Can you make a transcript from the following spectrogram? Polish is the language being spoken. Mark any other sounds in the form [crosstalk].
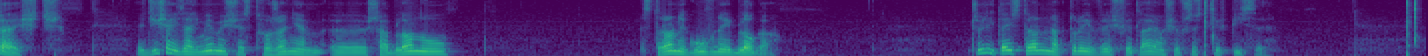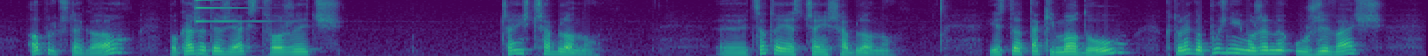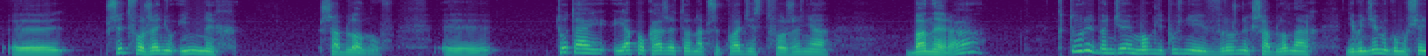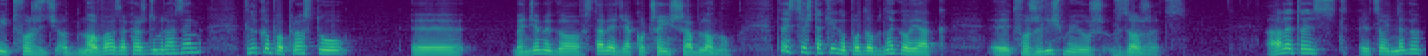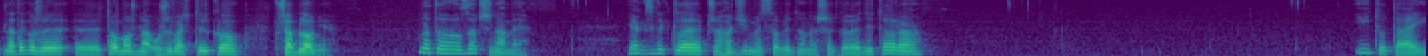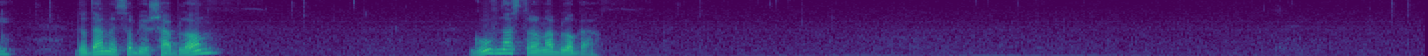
Cześć. Dzisiaj zajmiemy się stworzeniem y, szablonu strony głównej bloga, czyli tej strony, na której wyświetlają się wszystkie wpisy. Oprócz tego pokażę też, jak stworzyć część szablonu. Y, co to jest część szablonu? Jest to taki moduł, którego później możemy używać y, przy tworzeniu innych szablonów. Y, tutaj ja pokażę to na przykładzie stworzenia banera, który będziemy mogli później w różnych szablonach, nie będziemy go musieli tworzyć od nowa za każdym razem, tylko po prostu y, będziemy go wstawiać jako część szablonu. To jest coś takiego podobnego jak tworzyliśmy już wzorzec ale to jest y, co innego, dlatego że y, to można używać tylko w szablonie. No to zaczynamy. Jak zwykle przechodzimy sobie do naszego edytora. I tutaj dodamy sobie szablon. Główna strona bloga.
